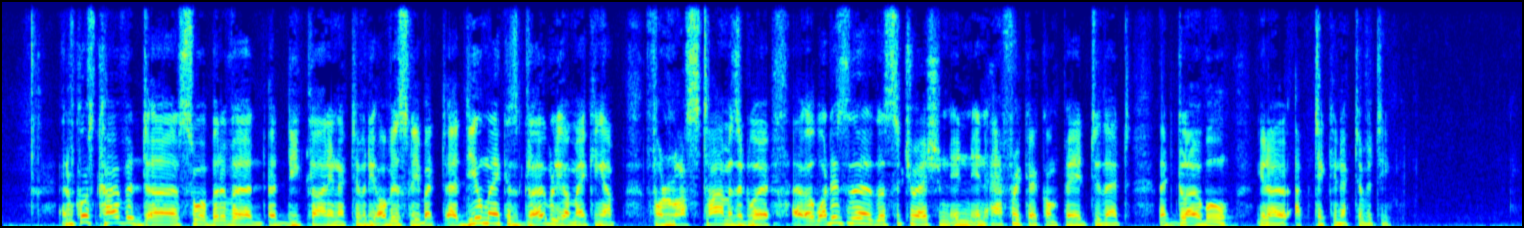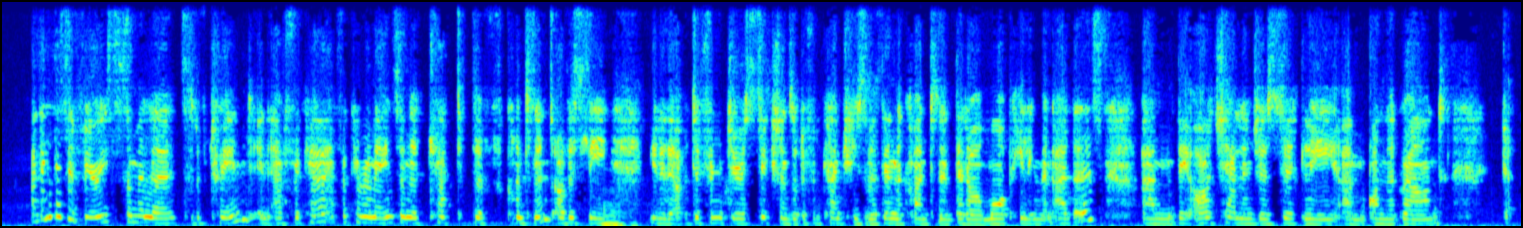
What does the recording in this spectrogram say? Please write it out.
And of course, COVID uh, saw a bit of a, a, decline in activity, obviously, but uh, deal makers globally are making up for lost time, as it were. Uh, what is the, the situation in, in Africa compared to that, that global, you know, uptick in activity? I think there's a very similar sort of trend in Africa. Africa remains an attractive continent. Obviously, mm. you know, there are different jurisdictions or different countries within the continent that are more appealing than others. Um, there are challenges certainly um, on the ground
